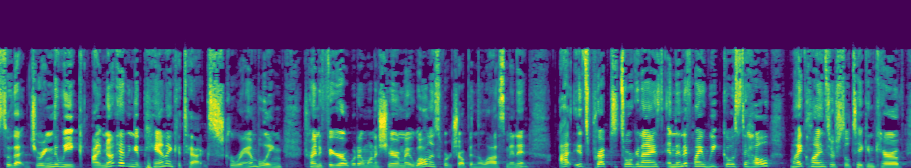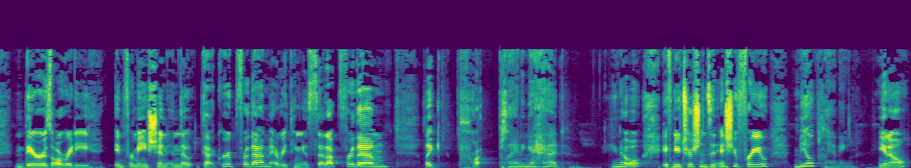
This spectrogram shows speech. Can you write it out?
so that during the week, I'm not having a panic attack, scrambling, trying to figure out what I want to share in my wellness workshop in the last minute. I, it's prepped, it's organized. And then if my week goes to hell, my clients are still taken care of. There is already information in the, that group for them, everything is set up for them. Like pr- planning ahead. You know, if nutrition's an issue for you, meal planning you know,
